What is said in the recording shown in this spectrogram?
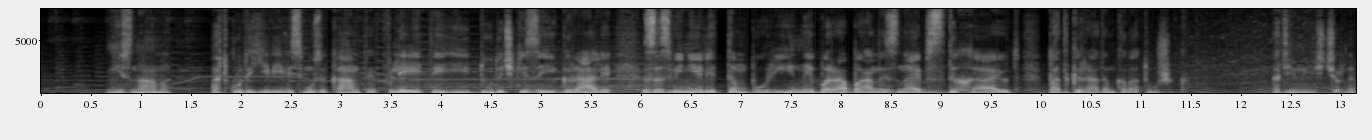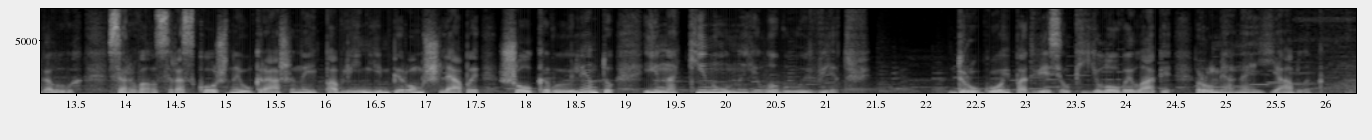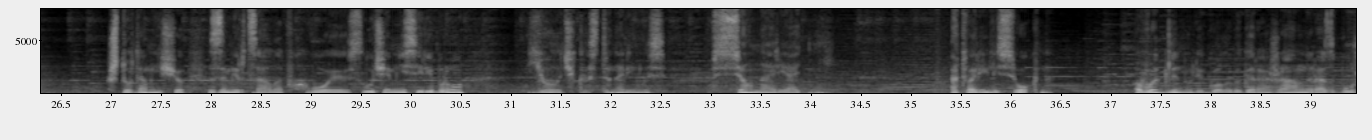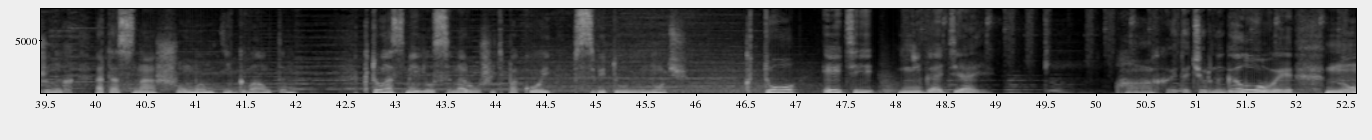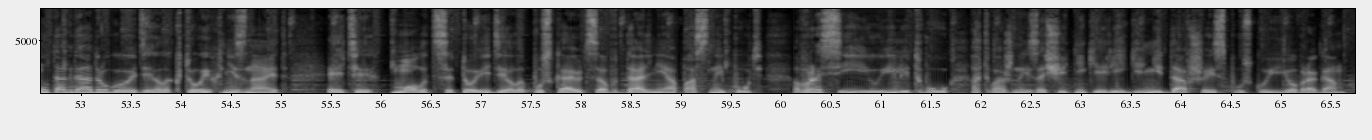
Незнамо Откуда явились музыканты, флейты и дудочки заиграли, зазвенели тамбурины, барабаны, знай, вздыхают под градом колотушек. Один из черноголовых сорвал с роскошной, украшенной павлиньим пером шляпы шелковую ленту и накинул на еловую ветвь. Другой подвесил к еловой лапе румяное яблоко. Что там еще замерцало в хвое? Случаем не серебро — елочка становилась все нарядней. Отворились окна, выглянули головы горожан, разбуженных ото сна шумом и гвалтом. Кто осмелился нарушить покой в святую ночь? Кто эти негодяи? Ах, это черноголовые. Ну, тогда другое дело. Кто их не знает? Эти молодцы то и дело пускаются в дальний опасный путь, в Россию и Литву, отважные защитники Риги, не давшие спуску ее врагам.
